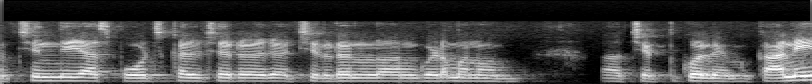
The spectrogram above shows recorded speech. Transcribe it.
వచ్చింది ఆ స్పోర్ట్స్ కల్చర్ చిల్డ్రన్లో అని కూడా మనం చెప్పుకోలేము కానీ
